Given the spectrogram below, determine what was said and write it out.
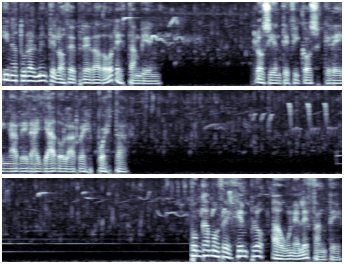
y naturalmente los depredadores también. Los científicos creen haber hallado la respuesta. Pongamos de ejemplo a un elefante.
